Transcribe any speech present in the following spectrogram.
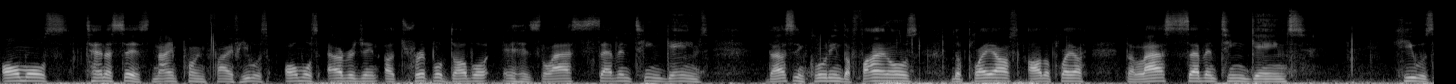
almost 10 assists, 9.5. He was almost averaging a triple double in his last 17 games. That's including the finals, the playoffs, all the playoffs. The last 17 games, he was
